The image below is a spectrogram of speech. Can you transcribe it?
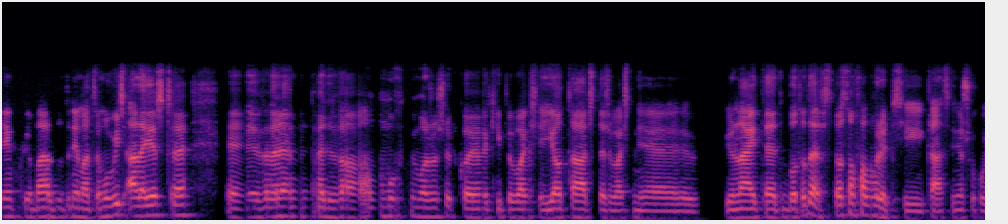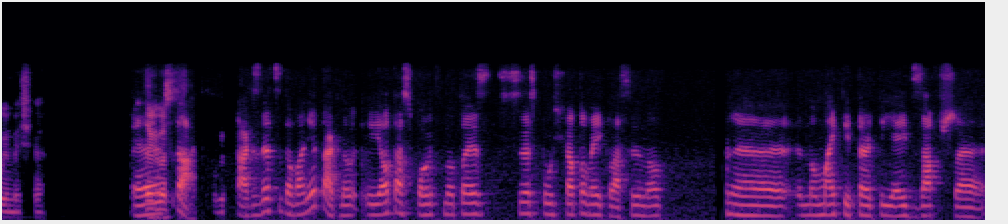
Dziękuję bardzo, tu nie ma co mówić, ale jeszcze y, w LMP2 omówmy może szybko ekipy właśnie Jota, czy też właśnie United, bo to też, to są faworyci klasy, nie oszukujmy się. E, tak, tak, zdecydowanie tak. No, Jota Sport no, to jest zespół światowej klasy. No, no Mighty 38 zawsze,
